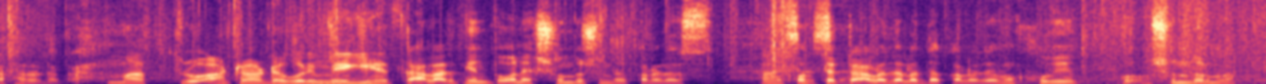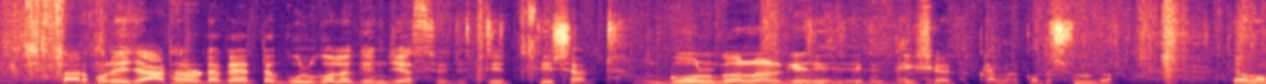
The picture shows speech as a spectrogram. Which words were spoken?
আঠারো টাকা। মাত্র আঠারো টাকা করে মেগি হাতা। কালার কিন্তু অনেক সুন্দর সুন্দর কালার আছে। আচ্ছা, প্রত্যেকটা আলাদা আলাদা কালার এবং খুবই সুন্দর মাল তারপরে এই যে আঠারো টাকা একটা গুলগলা গেঞ্জি আছে যে টি শার্ট গোল গলার গেঞ্জি দেখেন টি শার্ট কালার কত সুন্দর। এবং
